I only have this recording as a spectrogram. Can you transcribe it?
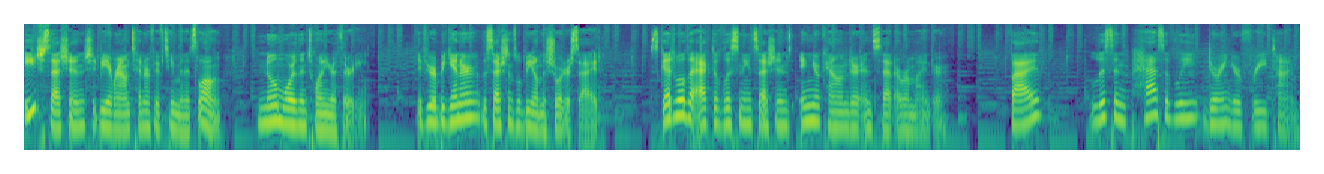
Each session should be around 10 or 15 minutes long, no more than 20 or 30. If you're a beginner, the sessions will be on the shorter side. Schedule the active listening sessions in your calendar and set a reminder. 5. Listen passively during your free time.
